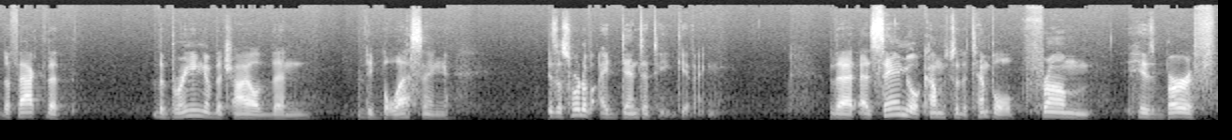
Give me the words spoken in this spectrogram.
the fact that the bringing of the child, then the blessing, is a sort of identity giving. That as Samuel comes to the temple from his birth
